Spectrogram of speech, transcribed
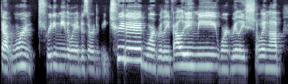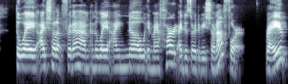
that weren't treating me the way I deserved to be treated, weren't really valuing me, weren't really showing up the way I showed up for them and the way I know in my heart I deserve to be shown up for, right?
